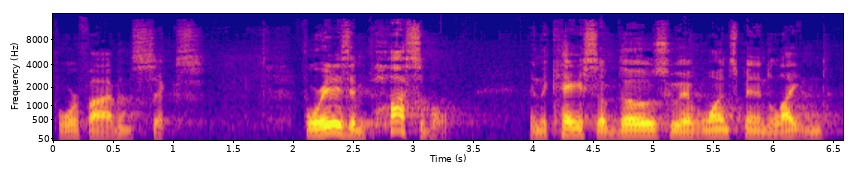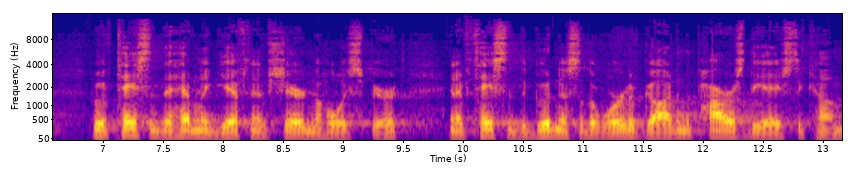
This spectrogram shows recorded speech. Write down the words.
4, 5, and 6. For it is impossible in the case of those who have once been enlightened, who have tasted the heavenly gift and have shared in the Holy Spirit, and have tasted the goodness of the Word of God and the powers of the age to come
